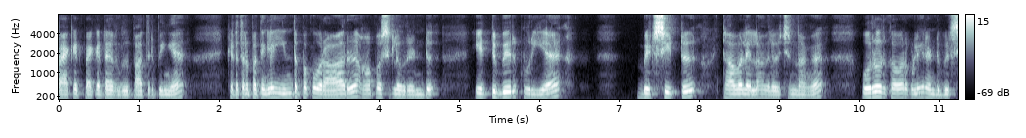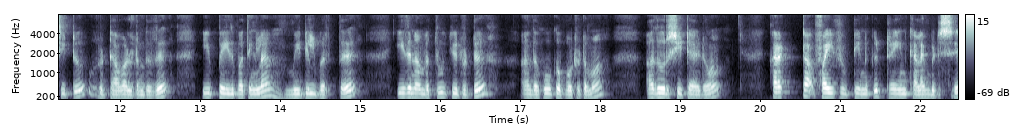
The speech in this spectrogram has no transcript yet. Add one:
பேக்கெட் பேக்கெட்டாக இருந்தது பார்த்துருப்பீங்க. கிட்டத்தட்ட பார்த்திங்களா இந்த பக்கம் ஒரு ஆறு ஆப்போசிட்டில் ஒரு ரெண்டு எட்டு பேருக்குரிய பெட்ஷீட்டு டவல் எல்லாம் அதில் வச்சுருந்தாங்க. ஒரு ஒரு கவருக்குள்ளேயும் ரெண்டு பெட்ஷீட்டு ஒரு டவல் இருந்தது. இப்போ இது பார்த்திங்களா மிடில் பர்த்து இதை நம்ம தூக்கி விட்டுட்டு அந்த ஹூக்கை போட்டுட்டோமா அது ஒரு ஷீட் ஆகிடும் கரெக்டாக ஃபைவ் ஃபிஃப்டீனுக்கு ட்ரெயின் கிளம்பிடுச்சு.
